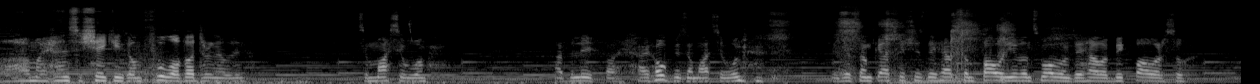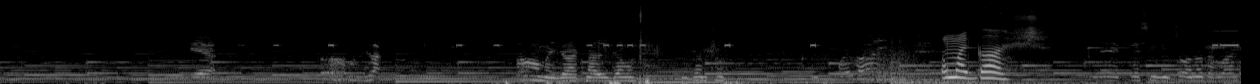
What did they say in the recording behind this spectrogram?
Ah, my hands are shaking. I'm full of adrenaline. It's a massive one. I believe. I, I hope it's a massive one. because some catfishes they have some power, even small ones they have a big power. So Oh my now you're going you're going to into my line. Oh my gosh. Yeah, pressing into another line.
